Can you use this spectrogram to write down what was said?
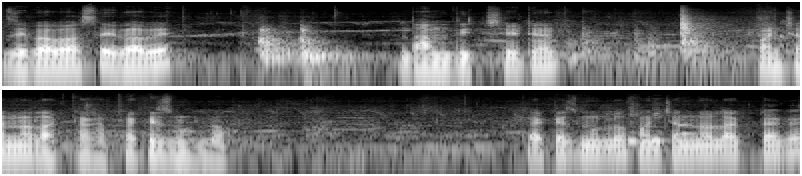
যেভাবে আছে এভাবে দাম দিচ্ছে এটার পঞ্চান্ন লাখ টাকা প্যাকেজ মূল্য। প্যাকেজ মূল্য পঞ্চান্ন লাখ টাকা,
